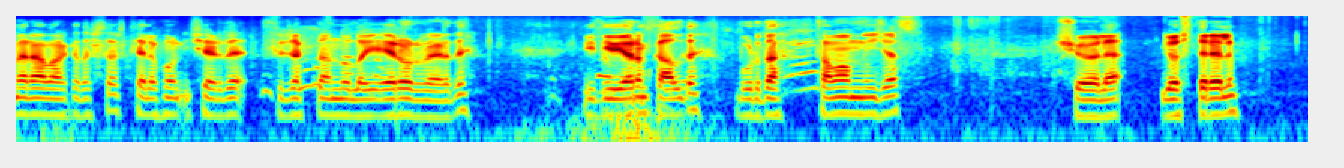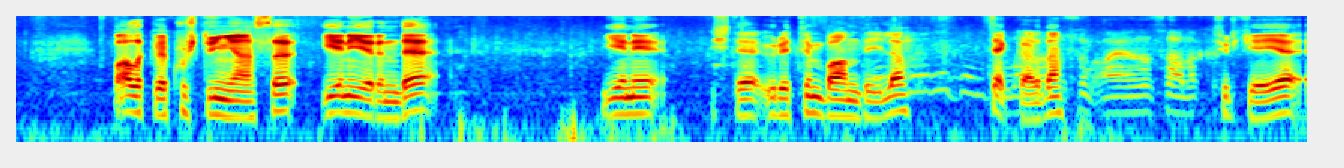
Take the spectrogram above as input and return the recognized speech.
merhaba arkadaşlar. Telefon içeride sıcaktan dolayı error verdi. Video yarım kaldı. Burada tamamlayacağız. Şöyle gösterelim. Balık ve kuş dünyası yeni yerinde yeni işte üretim bandıyla tekrardan. Türkiye'ye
